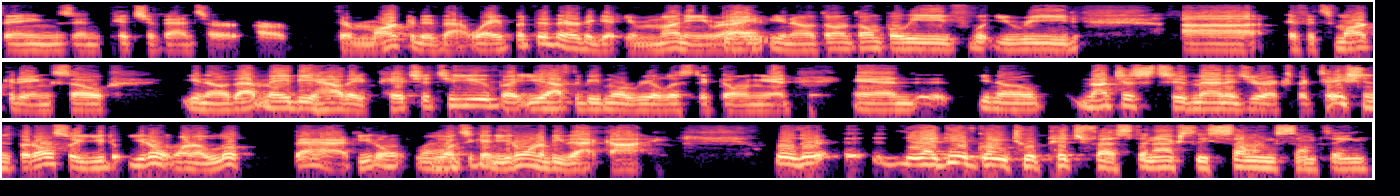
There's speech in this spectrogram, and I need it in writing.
things and pitch events are, are they're marketed that way, but they're there to get your money, right? Right. You know, don't don't believe what you read uh, if it's marketing. So, you know, that may be how they pitch it to you, but you have to be more realistic going in, and you know, not just to manage your expectations, but also you you don't want to look bad. You don't. Right. Once again, you don't want to be that guy. Well, there, the idea of going to a pitch fest and actually selling something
